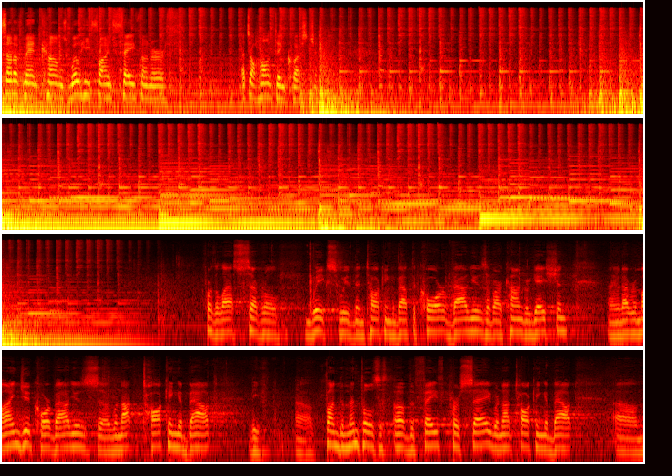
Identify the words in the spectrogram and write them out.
Son of Man comes, will he find faith on earth? That's a haunting question. For the last several weeks, we've been talking about the core values of our congregation. And I remind you, core values, uh, we're not talking about the uh, fundamentals of the faith per se. We're not talking about, um,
